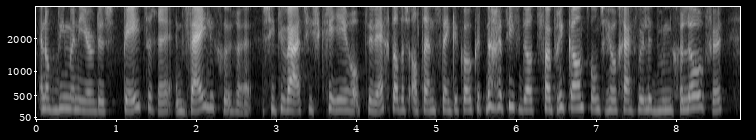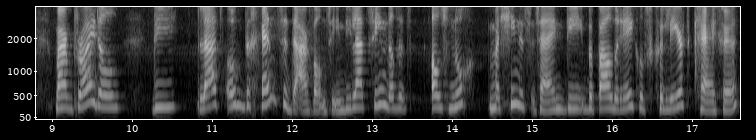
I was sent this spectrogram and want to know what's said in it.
En op die manier dus betere en veiligere situaties creëren op de weg. Dat is althans denk ik ook het narratief dat fabrikanten ons heel graag willen doen geloven. Maar Bridal die laat ook de grenzen daarvan zien. Die laat zien dat het alsnog machines zijn die bepaalde regels geleerd krijgen.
